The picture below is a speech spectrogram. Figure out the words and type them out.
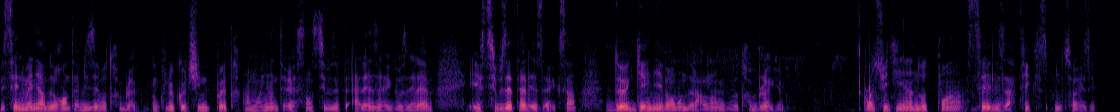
Mais c'est une manière de rentabiliser votre blog. Donc le coaching peut être un moyen intéressant si vous êtes à l'aise avec vos élèves et si vous êtes à l'aise avec ça, de gagner vraiment de l'argent avec votre blog. Ensuite, il y a un autre point, c'est les articles sponsorisés.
